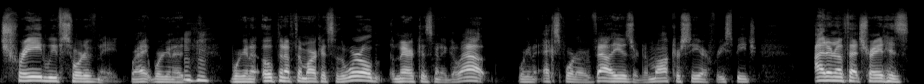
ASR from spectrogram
trade we've sort of made, right? We're gonna mm-hmm. we're gonna open up the markets of the world. America's gonna go out. We're gonna export our values, our democracy, our free speech. I don't know if that trade has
